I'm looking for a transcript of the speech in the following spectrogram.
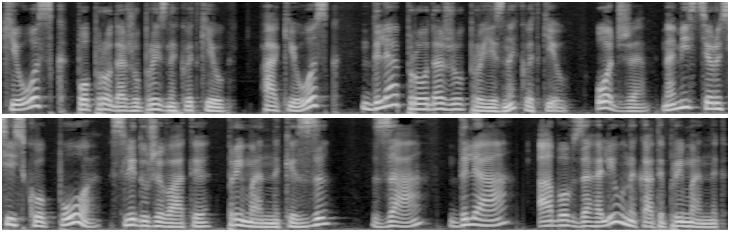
кіоск по продажу проїзних квитків, а кіоск для продажу проїзних квитків. Отже, на місці російського по слід уживати прийменники з, за, для або взагалі уникати прийменник.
